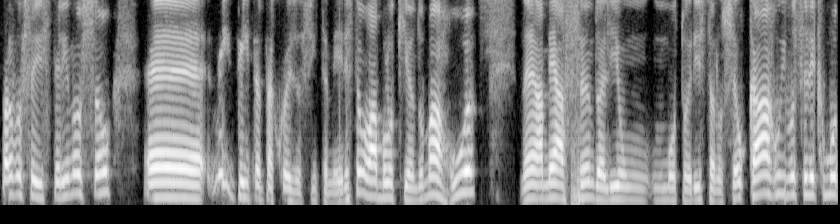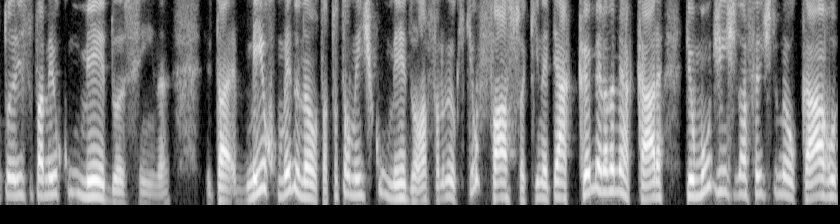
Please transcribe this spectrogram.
para vocês terem noção, é, nem tem tanta coisa assim também. Eles estão lá bloqueando uma rua, né? Ameaçando ali um, um, motorista no seu carro, e você vê que o motorista tá meio com medo, assim, né? Ele tá meio com medo, não, tá totalmente com medo lá, falando, meu, o que, que eu faço aqui, né? Tem a câmera na minha cara, tem um monte de gente na frente do meu carro,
